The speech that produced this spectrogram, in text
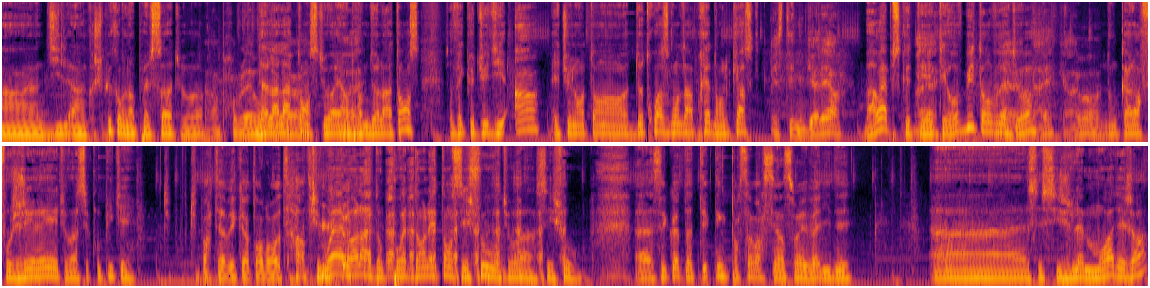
un deal, un, je sais plus comment on appelle ça, tu vois. Un problème. De la cas, latence, tu vois, il y a un problème de latence. Ça fait que tu dis 1 et tu l'entends 2-3 secondes après dans le casque. Mais c'était une galère. Bah ouais, parce que t'es Ouais. t'es off-beat en vrai, Ouais, tu vois. bah ouais, carrément. Donc alors faut gérer, tu vois, c'est compliqué. Tu, tu partais avec un temps de retard. Tu- Ouais, voilà, donc pour être dans les temps, c'est chaud, tu vois, c'est chaud. Euh, c'est quoi ta technique pour savoir si un son est validé? Euh, c'est si je l'aime moi déjà,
